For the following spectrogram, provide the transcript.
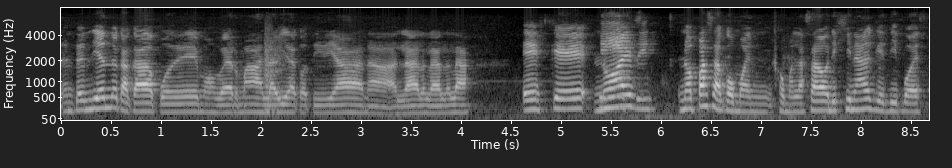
entendiendo que acá podemos ver más la vida cotidiana, la, la, la, la, la, es que no Sí, es, sí. no pasa como en, como en la saga original, que tipo es,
